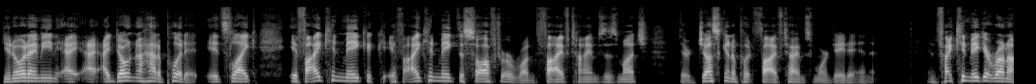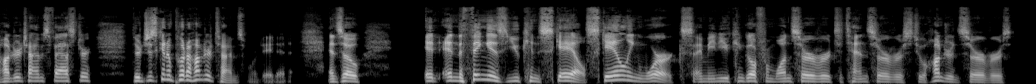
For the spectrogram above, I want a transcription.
You know what I mean? I, I don't know how to put it. It's like if I can make a, if I can make the software run five times as much, they're just going to put five times more data in it. And if I can make it run a hundred times faster, they're just going to put a hundred times more data in it. And so it, and the thing is, you can scale. Scaling works. I mean, you can go from one server to 10 servers to a 100 servers,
